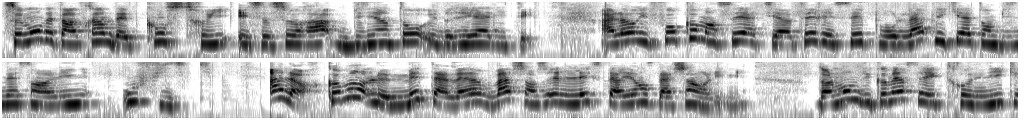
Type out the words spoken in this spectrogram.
Ce monde est en train d'être construit et ce sera bientôt une réalité. Alors il faut commencer à t'y intéresser pour l'appliquer à ton business en ligne ou physique. Alors, comment le métavers va changer l'expérience d'achat en ligne? Dans le monde du commerce électronique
